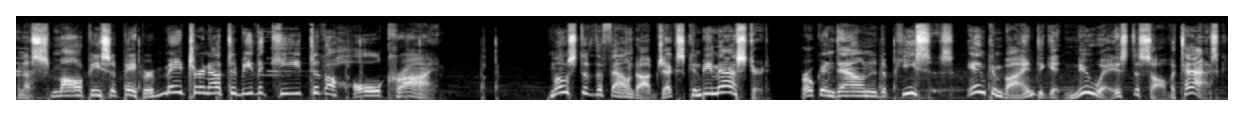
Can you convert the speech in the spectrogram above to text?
and a small piece of paper may turn out to be the key to the whole crime. Most of the found objects can be mastered, broken down into pieces, and combined to get new ways to solve a task.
